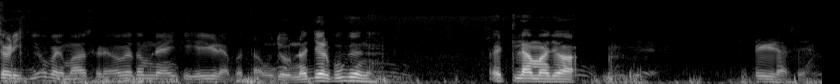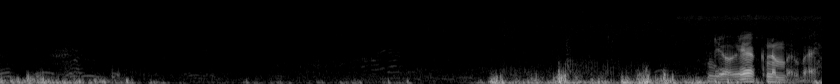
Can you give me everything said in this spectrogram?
ચડી ગયો ભાઈ માસડે હવે તમને અહીંથી ઈડા બતાવું. જો નજર પૂગે ને. એટલામાં જો એડા છે. જો એક નંબર ભાઈ.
